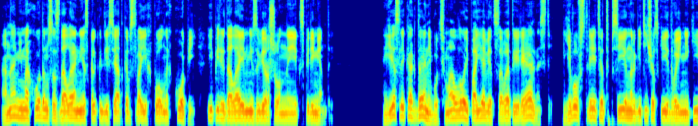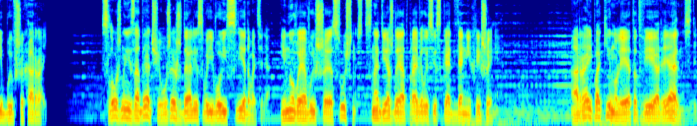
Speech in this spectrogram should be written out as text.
Она мимоходом создала несколько десятков своих полных копий и передала им незавершенные эксперименты. Если когда-нибудь Маллой появится в этой реальности, его встретят псиэнергетические двойники бывших Арай. Сложные задачи уже ждали своего исследователя, и новая высшая сущность с надеждой отправилась искать для них решение. Арай покинули этот веер реальности,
